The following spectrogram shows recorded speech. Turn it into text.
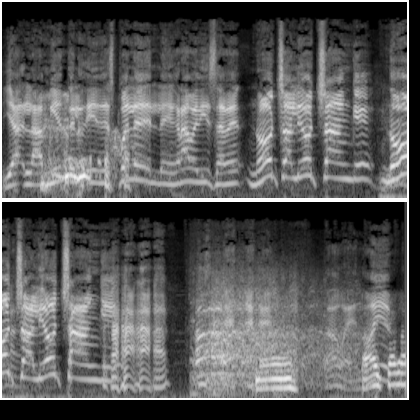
Ya la miente y después le, le graba y dice, a ver, no chaleó changue, no chaleó changue. No. Hay cada,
